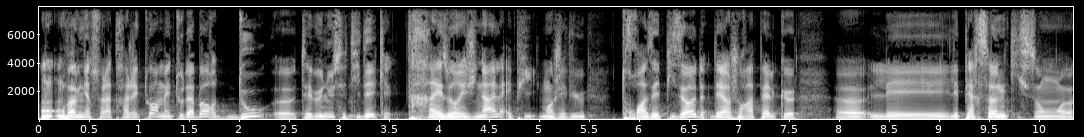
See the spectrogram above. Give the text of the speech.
On, on, va venir sur la trajectoire, mais tout d'abord, d'où euh, t'es venue cette idée qui est très originale? Et puis, moi, j'ai vu trois épisodes. D'ailleurs, je rappelle que euh, les, les, personnes qui sont euh,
